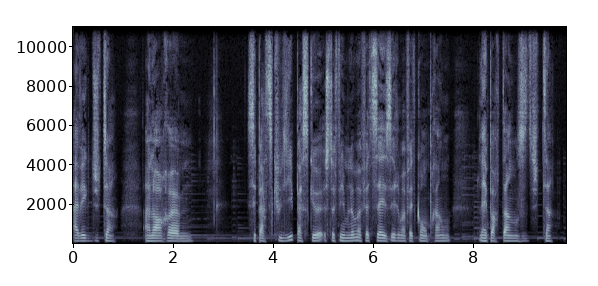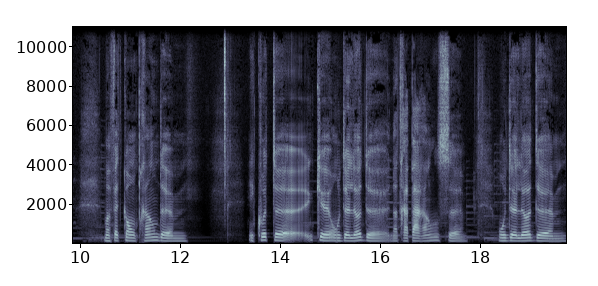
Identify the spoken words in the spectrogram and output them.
avec du temps. Alors euh, c'est particulier parce que ce film-là m'a fait saisir et m'a fait comprendre l'importance du temps. M'a fait comprendre écoute que au-delà de notre apparence au-delà de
